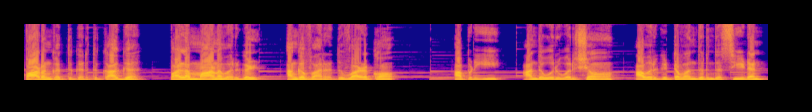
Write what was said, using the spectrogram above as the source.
பாடம் கத்துக்கிறதுக்காக பல மாணவர்கள் அங்க வர்றது வழக்கம். அப்படி அந்த ஒரு வருஷம் அவர்கிட்ட வந்திருந்த சீடன்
